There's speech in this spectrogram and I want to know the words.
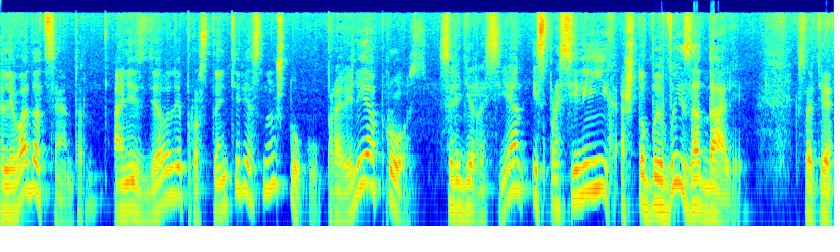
Левада-центр, они сделали просто интересную штуку. Провели опрос среди россиян и спросили их, а что бы вы задали? Кстати,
